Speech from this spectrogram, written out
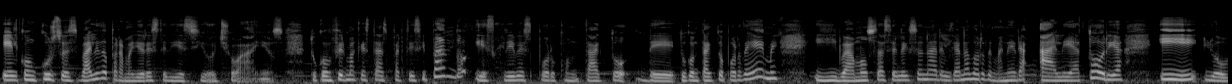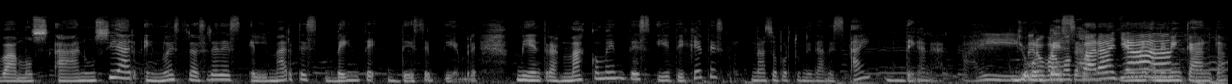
El concurso es válido para mayores de 18 años. Tú confirmas que estás participando y escribes por contacto de tu contacto por DM y vamos a seleccionar el ganador de manera aleatoria y lo vamos a anunciar en nuestras redes el martes 20 de septiembre. Mientras más comentes y etiquetes, más oportunidades hay de ganar. Ay, Yo pero voy a vamos para A mí me- allá. A mí me encanta.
